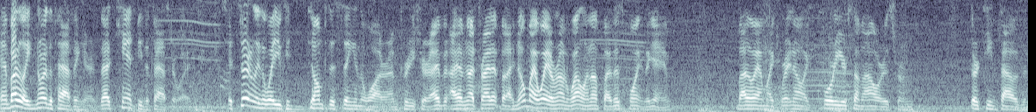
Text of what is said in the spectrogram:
And by the way, ignore the pathing here. That can't be the faster way. It's certainly the way you could dump this thing in the water, I'm pretty sure. I, have I have not tried it, but I know my way around well enough by this point in the game. By the way, I'm like right now like 40 or some hours from 13,000.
